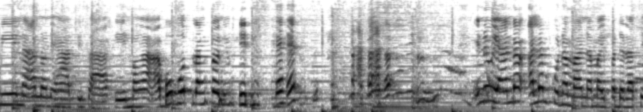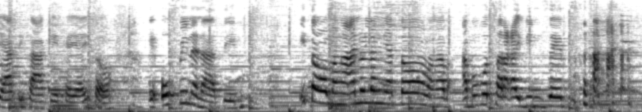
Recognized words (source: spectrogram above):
me na ano ni ate sa akin. Mga abubot lang to ni Vincent. anyway, ano, alam ko naman na may padala si ate sa akin. Kaya ito, i-open na natin. Ito, mga ano lang niya to. Mga abubot para kay Vincent.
